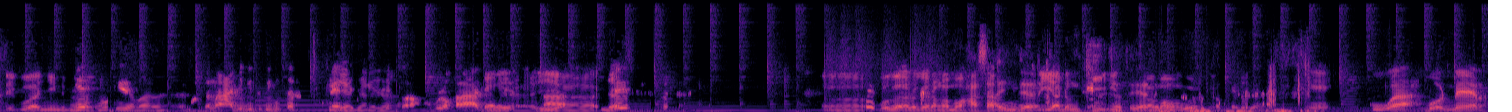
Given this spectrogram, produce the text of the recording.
SD gue anjing demi gue Iya malah. kena aja gitu pinter iya gara-gara orang goblok aja gitu. iya nggak Eh, eh, gue gara-gara nggak mau hasad. Ria dengki gitu. Nggak mau gue iya. nih gua boner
